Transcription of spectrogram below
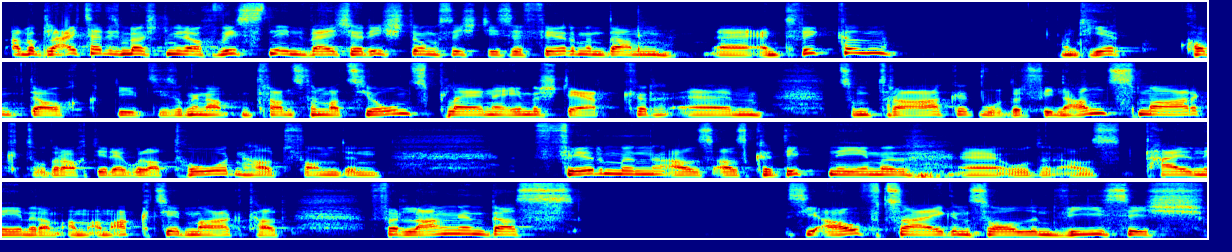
aber gleichzeitig möchten wir auch wissen, in welche Richtung sich diese Firmen dann äh, entwickeln. Und hier kommt auch die, die sogenannten Transformationspläne immer stärker ähm, zum Tragen, wo der Finanzmarkt oder auch die Regulatoren halt von den Firmen als, als Kreditnehmer äh, oder als Teilnehmer am, am Aktienmarkt halt verlangen, dass sie aufzeigen sollen, wie sich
